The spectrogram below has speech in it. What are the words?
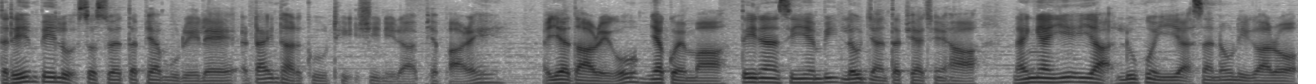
သတင်းပေးလို့ဆွဆွဲတပ်ဖြတ်မှုတွေလည်းအတိုင်းအတာတစ်ခုထိရှိနေတာဖြစ်ပါတယ်အရက်သားတွေကိုမျက်ကွယ်မှာတေတံစီရင်ပြီးလောက်ကျန်တပ်ဖြတ်ခြင်းဟာနိုင်ငံရေးအရာလူခွင့်ရေးအစံနှုန်းတွေကတော့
